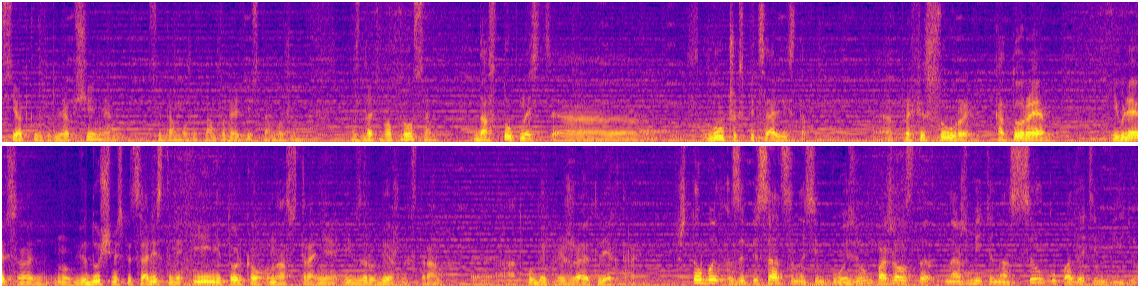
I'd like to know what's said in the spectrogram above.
все открыты для общения. Всегда можно к нам подойти, всегда можно задать вопросы. Доступность э, лучших специалистов, э, профессуры, которые являются ну, ведущими специалистами и не только у нас в стране, и в зарубежных странах, э, откуда и приезжают лекторы. Чтобы записаться на симпозиум, пожалуйста, нажмите на ссылку под этим видео.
